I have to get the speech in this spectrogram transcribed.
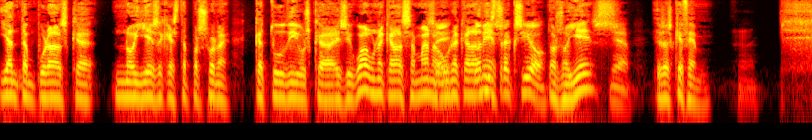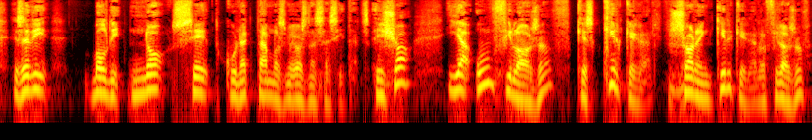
hi han temporades que no hi és aquesta persona que tu dius que és igual, una cada setmana Sí, o una cada la mes. distracció. Doncs no hi és. I aleshores què fem? És a dir, vol dir, no sé connectar amb les meves necessitats. I això hi ha un filòsof, que és Kierkegaard, Soren Kierkegaard, el filòsof,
